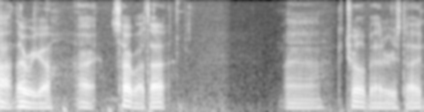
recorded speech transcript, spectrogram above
Ah, there we go. Alright, sorry about that. Uh, controller batteries died.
